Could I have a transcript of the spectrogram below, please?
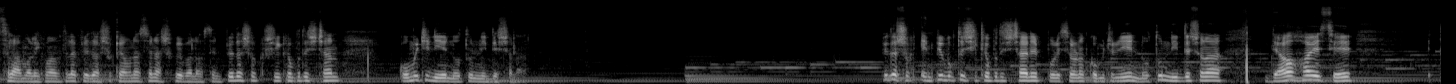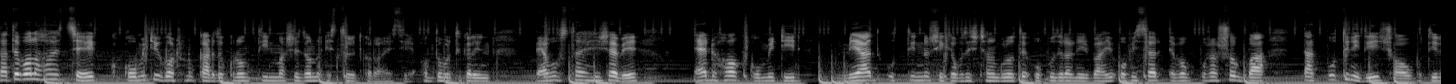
আসসালামু আলাইকুম রহমতুল্লাহ। প্রিয় দর্শক, কেমন আছেন? আশা করি ভালো আছেন। প্রিয় দর্শক, শিক্ষা প্রতিষ্ঠান কমিটি নিয়ে নতুন নির্দেশনা। প্রিয় দর্শক, এমপিভুক্ত শিক্ষা প্রতিষ্ঠানের পরিচালনা কমিটি নিয়ে নতুন নির্দেশনা দেওয়া হয়েছে। তাতে বলা হয়েছে, কমিটি গঠন কার্যক্রম তিন মাসের জন্য স্থগিত করা হয়েছে। অন্তর্বর্তীকালীন ব্যবস্থা হিসাবে অ্যাডহক কমিটির মেয়াদ উত্তীর্ণ শিক্ষা প্রতিষ্ঠানগুলোতে উপজেলা নির্বাহী অফিসার এবং প্রশাসক বা তার প্রতিনিধি সভাপতির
